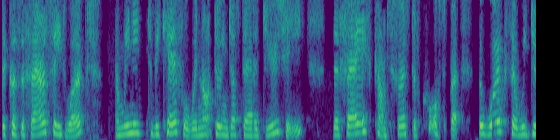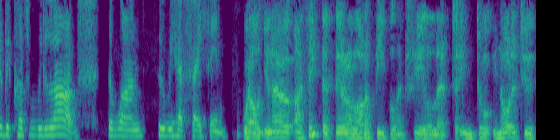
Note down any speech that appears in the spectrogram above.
because the Pharisees worked, and we need to be careful. We're not doing just out of duty. The faith comes first, of course, but the works that we do because we love the one who we have faith in? Well, you know, I think that there are a lot of people that feel that in, to, in order to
